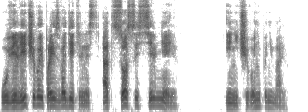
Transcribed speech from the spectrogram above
увеличивай производительность, отсосы сильнее. И ничего не понимаю.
